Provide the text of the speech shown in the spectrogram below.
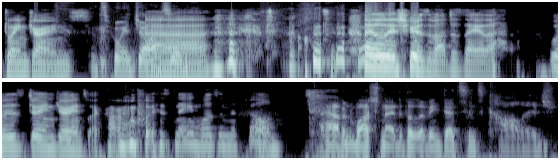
Duane Jones. Dwayne Johnson. Uh, God. I literally was about to say that was Duane Jones, but I can't remember what his name was in the film. I haven't watched Night of the Living Dead since college.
